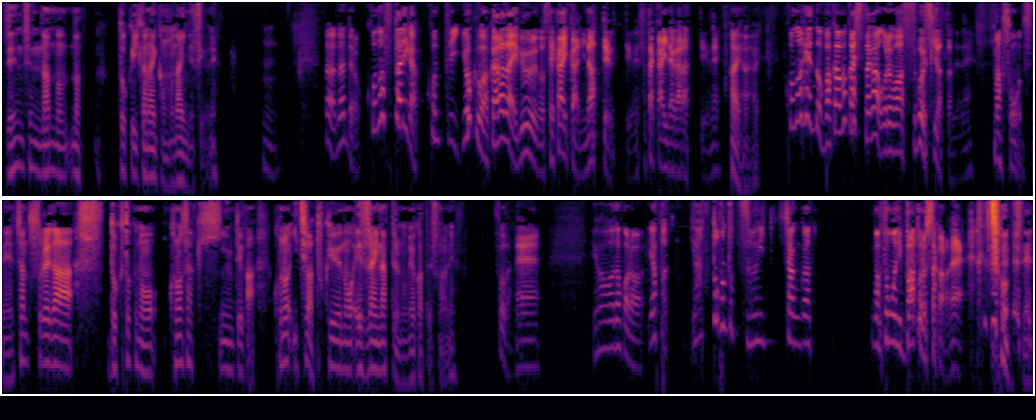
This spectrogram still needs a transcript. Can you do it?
全然何の納得いかない感もないんですよね。うん。ただなんだろう、この二人が本当によくわからないルールの世界観になってるっていうね、戦いながらっていうね。はいはいはい。この辺のバカバカしさが俺はすごい好きだったんだよね。まあそうですね。ちゃんとそれが独特の、この作品というか、この1話特有の絵面になってるのも良かったですからね。そうだね。いやーだから、やっぱ、やっとほんとつむぎちゃんが、まともにバトルしたからね。そうですね。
